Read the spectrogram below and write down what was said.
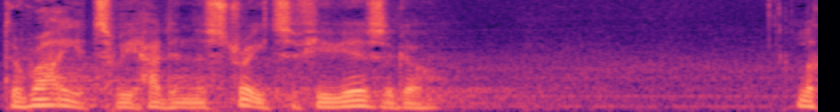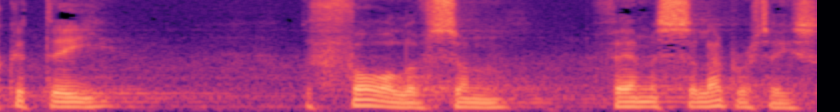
the riots we had in the streets a few years ago. Look at the, the fall of some famous celebrities.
